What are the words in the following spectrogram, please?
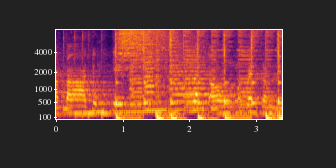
น้าตาจุ้มจิ้มรักเก่ามันเป็นเสนิม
